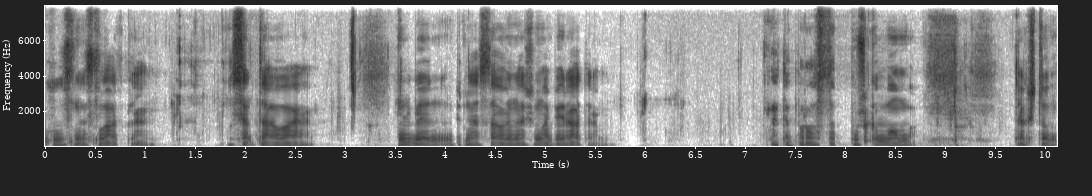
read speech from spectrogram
вкусная, сладкая, сортовая. Любезно предоставлена нашим операторам. Это просто пушка-бомба. Так что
